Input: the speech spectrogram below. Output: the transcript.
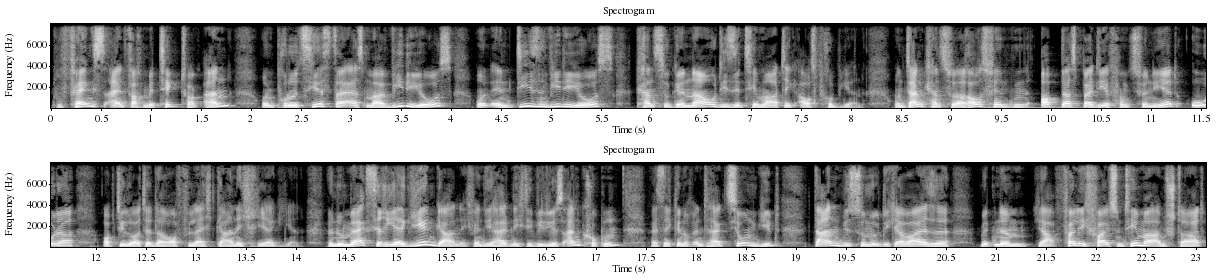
du fängst einfach mit TikTok an und produzierst da erstmal Videos und in diesen Videos kannst du genau diese Thematik ausprobieren. Und dann kannst du herausfinden, ob das bei dir funktioniert oder ob die Leute darauf vielleicht gar nicht reagieren. Wenn du merkst, sie reagieren gar nicht. Wenn die halt nicht die Videos angucken, wenn es nicht genug Interaktionen gibt, dann bist du möglicherweise mit einem ja, völlig falschen Thema am Start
